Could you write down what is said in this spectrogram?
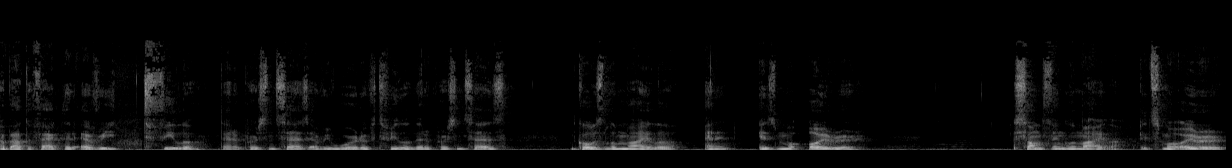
about the fact that every tefillah that a person says, every word of tefillah that a person says, goes lamaila and it is ma'oirer something lamaila. It's ma'oirer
